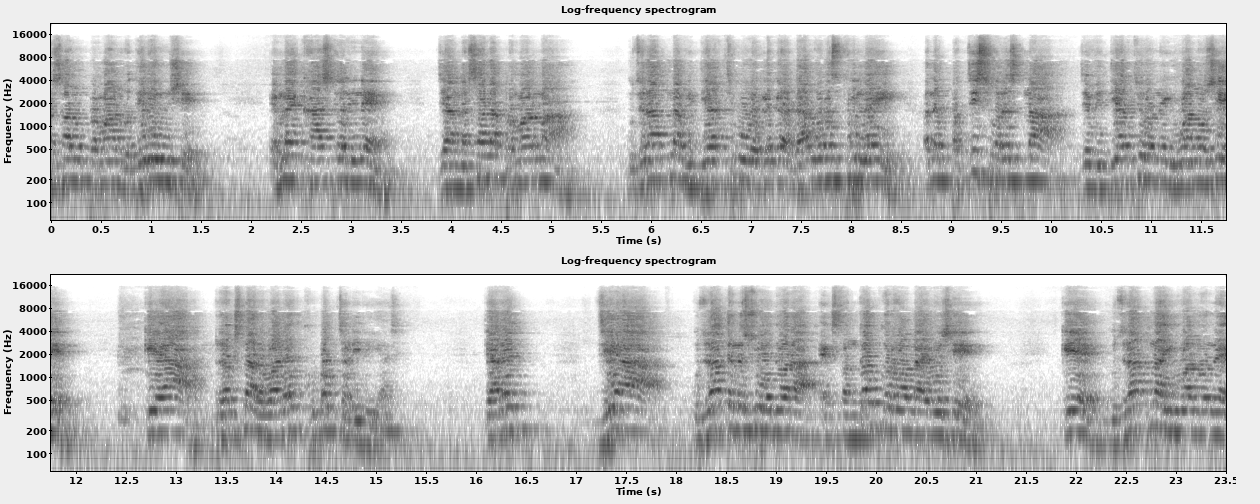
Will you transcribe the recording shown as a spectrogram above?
નશાનું પ્રમાણ વધી રહ્યું છે, એમાં ખાસ કરીને જ્યાં નશાના પ્રમાણમાં ગુજરાતના વિદ્યાર્થીઓ એટલે કે અઢાર વર્ષથી લઈ અને પચીસ વર્ષના જે વિદ્યાર્થીઓ અને યુવાનો છે કે આ ડ્રગ્સના રવાડે ખૂબ જ ચડી રહ્યા છે. ત્યારે જે આ ગુજરાત એનએસયુઆઈ દ્વારા એક સંકલ્પ કરવામાં આવ્યો છે કે ગુજરાતના યુવાનોને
